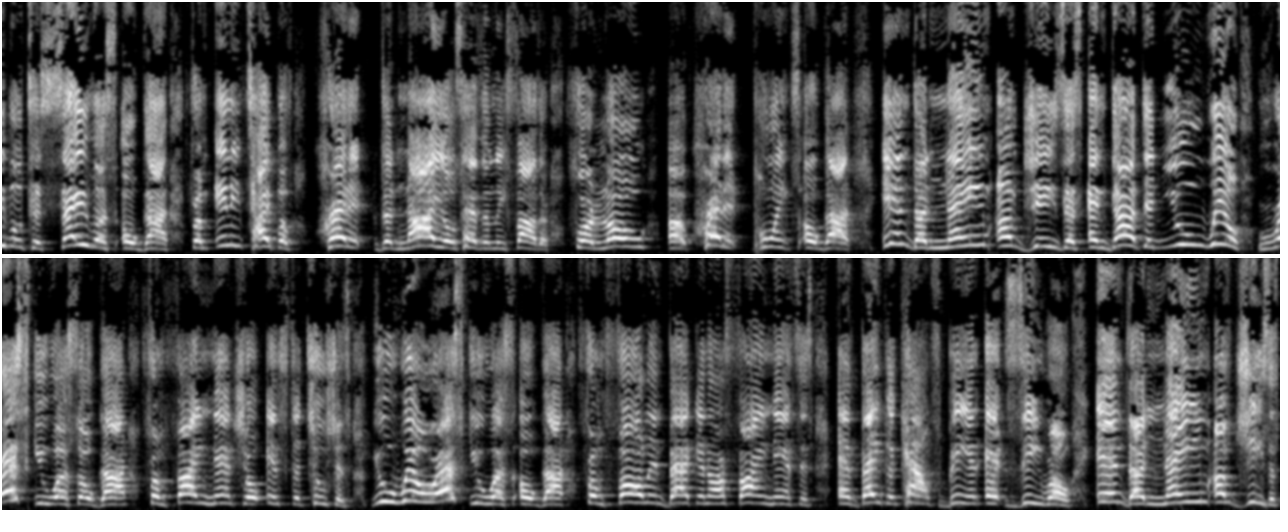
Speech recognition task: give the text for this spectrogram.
able to save us, oh God, from any type of credit denials, Heavenly Father, for low uh, credit points, oh God, in the name of Jesus. And God, that you will rescue us, oh God, from financial institutions. You will rescue us, oh God, from falling back in our finances and bank accounts being at zero. In the name of Jesus,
